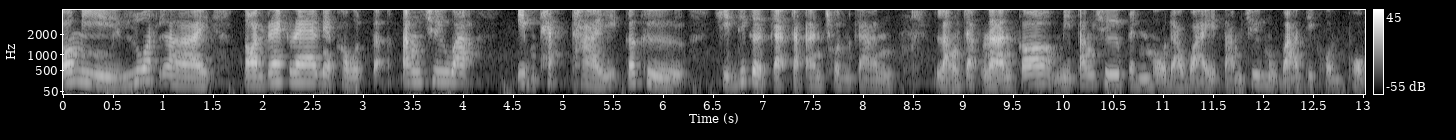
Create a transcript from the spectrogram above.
ก็มีลวดลายตอนแรกๆเนี่ยเขาตั้งชื่อว่า Impact Type ก็คือหินที่เกิดจากการชนกัน หลังจากนั้นก็มีตั้งชื่อเป็นโมดาไวท์ตามชื่อหมู่บ้านที่ค้นพบ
